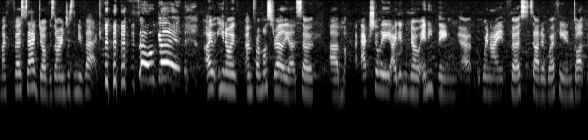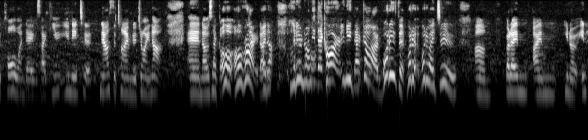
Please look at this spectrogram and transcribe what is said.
my first SAG job was Orange Is the New Black. So good. I, you know, I, I'm from Australia, so um, actually, I didn't know anything uh, when I first started working and got the call one day. It was like, you, you need to. Now's the time to join up, and I was like, oh, all right. I don't, I don't know. I need that card. I need that card. What is it? What, do- what do I do? Um, but I'm, I'm, you know, in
